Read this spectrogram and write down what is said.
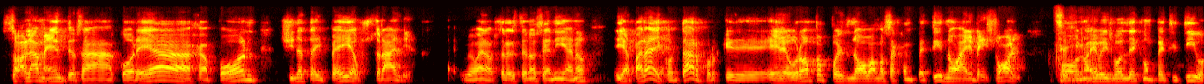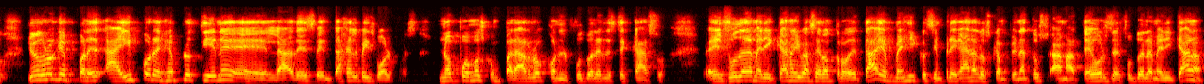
solamente, o sea, Corea, Japón, China, Taipei, Australia. Bueno, Australia está en Oceanía, ¿no? Y ya para de contar, porque en Europa pues no vamos a competir, no hay béisbol. O no hay béisbol de competitivo. Yo creo que ahí, por ejemplo, tiene eh, la desventaja del béisbol. Pues no podemos compararlo con el fútbol en este caso. El fútbol americano iba a ser otro detalle. México siempre gana los campeonatos amateurs del fútbol americano,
